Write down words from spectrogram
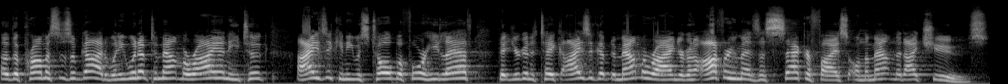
of the promises of God. When he went up to Mount Moriah and he took Isaac, and he was told before he left that you're going to take Isaac up to Mount Moriah and you're going to offer him as a sacrifice on the mountain that I choose.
